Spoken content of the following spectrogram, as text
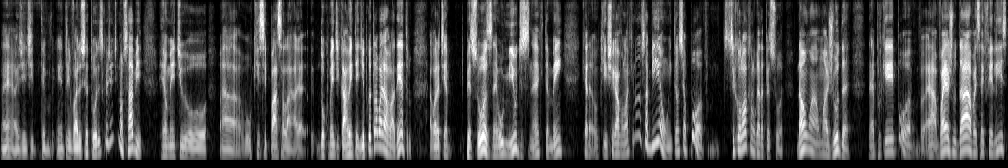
Né? A gente entra em vários setores que a gente não sabe realmente o, a, o que se passa lá. Documento de carro eu entendi porque eu trabalhava lá dentro. Agora tinha pessoas né, humildes né, que também que, era, que chegavam lá que não sabiam. Então, assim, pô, se coloca no lugar da pessoa, dá uma, uma ajuda, né? Porque, pô, vai ajudar, vai sair feliz,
